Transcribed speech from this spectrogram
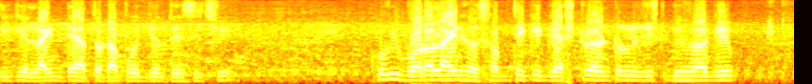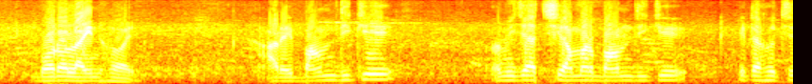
দিকে লাইনটা এতটা পর্যন্ত এসেছে। খুবই বড় লাইন হয় সব থেকে গ্যাস্ট্রো অ্যান্টোলজিস্ট বিভাগে বড় লাইন হয়। আর এই বাম দিকে আমি যাচ্ছি, আমার বাম দিকে, এটা হচ্ছে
